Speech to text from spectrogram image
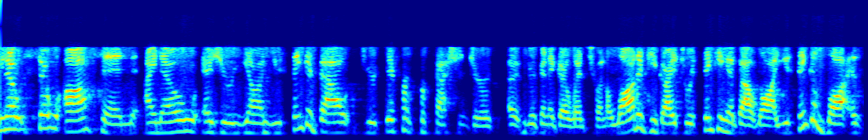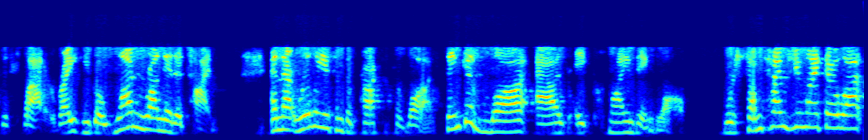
You know, so often I know as you're young, you think about your different professions you're, uh, you're going to go into. And a lot of you guys who are thinking about law, you think of law as this ladder, right? You go one rung at a time. And that really isn't the practice of law. Think of law as a climbing wall where sometimes you might go up,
